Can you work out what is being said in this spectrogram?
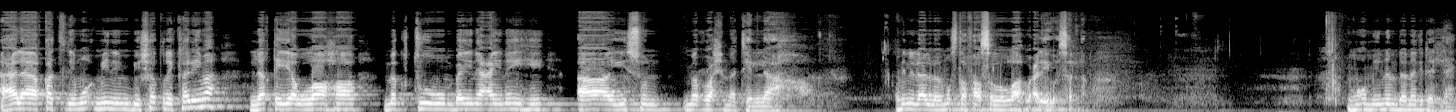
على قتل مؤمن بشطر كلمة لقي الله مكتوب بين عينيه آيس من رحمة الله من إلى المصطفى صلى الله عليه وسلم مؤمن بمجد الله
